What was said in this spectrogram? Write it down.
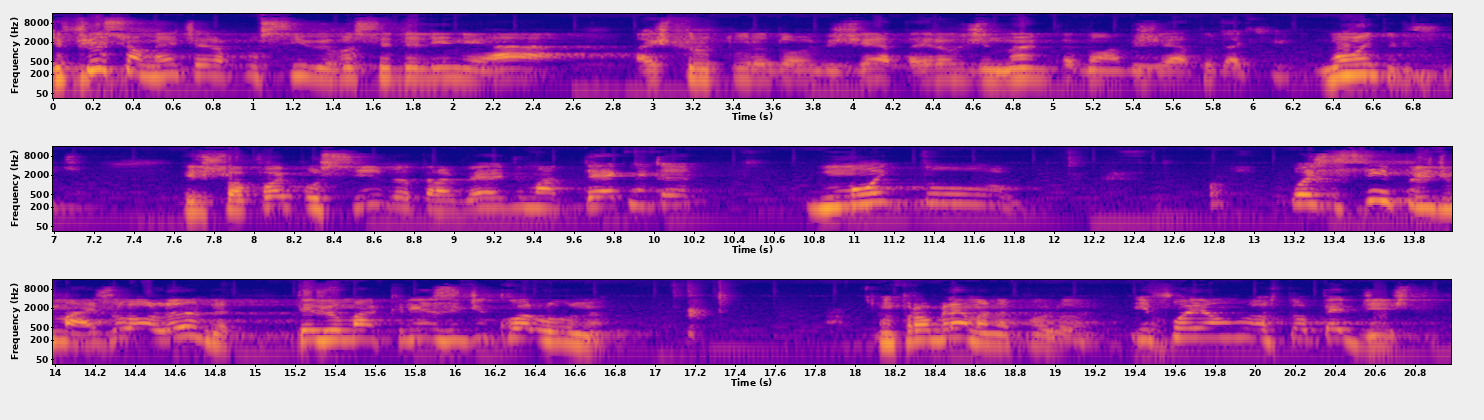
Dificilmente era possível você delinear a estrutura de um objeto, a aerodinâmica de um objeto daqui. Muito difícil. Ele só foi possível através de uma técnica muito. coisa simples demais. O Holanda teve uma crise de coluna, um problema na coluna, e foi a um ortopedista.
